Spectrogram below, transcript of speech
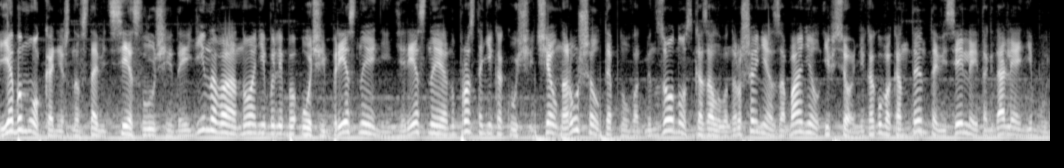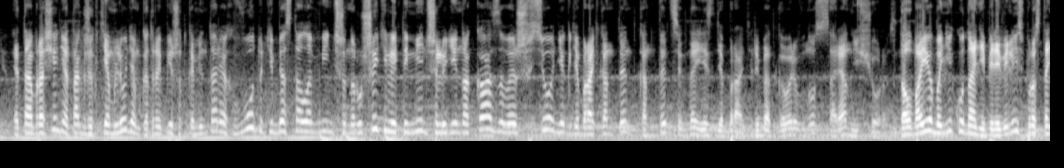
Я бы мог, конечно, вставить все случаи до единого, но они были бы очень пресные, неинтересные, ну просто никакущие. Чел нарушил, тэпнул в админзону, сказал его нарушение, забанил и все. Никакого контента, веселья и так далее не будет. Это обращение также к тем людям, которые пишут в комментариях, вот у тебя стало меньше нарушителей, ты меньше людей наказываешь, все, негде брать контент, контент всегда есть где брать. Ребят, говорю в нос, сорян еще раз. Долбоебы никуда не перевелись, просто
